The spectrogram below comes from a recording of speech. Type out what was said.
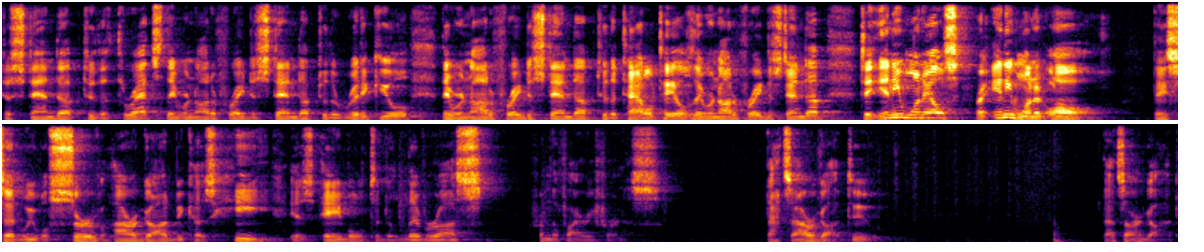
to stand up to the threats. They were not afraid to stand up to the ridicule. They were not afraid to stand up to the tattletales. They were not afraid to stand up to anyone else or anyone at all. They said, We will serve our God because he is able to deliver us from the fiery furnace. That's our God, too. That's our God.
